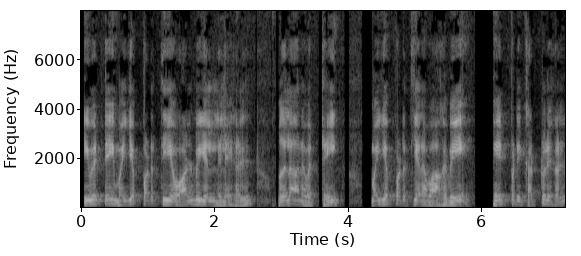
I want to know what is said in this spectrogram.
இவற்றை மையப்படுத்திய வாழ்வியல் நிலைகள் முதலானவற்றை மையப்படுத்தியனவாகவே மேற்படி கட்டுரைகள்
